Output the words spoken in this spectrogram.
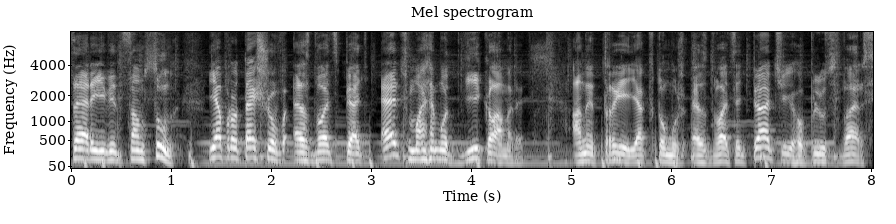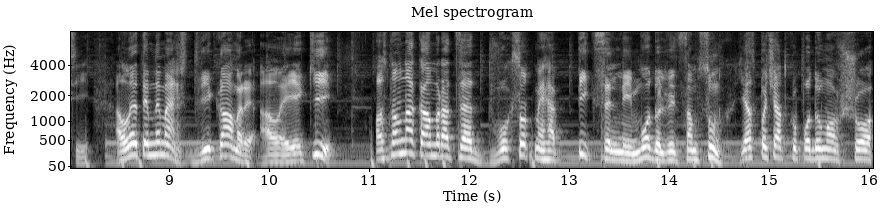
серії від Samsung. Я про те, що в S25 Edge маємо дві камери. А не три, як в тому ж S25 чи його плюс версії. Але тим не менш, дві камери, але які? Основна камера це 200 мегапіксельний модуль від Samsung. Я спочатку подумав, що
